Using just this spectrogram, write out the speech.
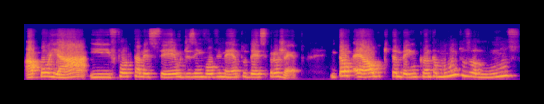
apoiar e fortalecer o desenvolvimento desse projeto. Então, é algo que também encanta muitos alunos,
